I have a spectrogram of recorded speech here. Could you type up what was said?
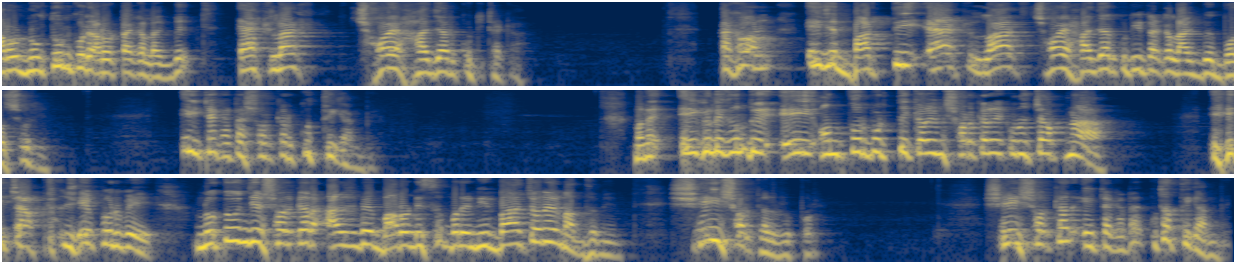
আরও নতুন করে আরও টাকা লাগবে, এক লাখ ছয় হাজার কোটি টাকা। এখন এই যে বাড়তি এক লাখ ছয় হাজার কোটি টাকা লাগবে বছরে, এই টাকাটা সরকার কোথেকে আনবে? মানে এইগুলি কিন্তু এই অন্তর্বর্তীকালীন সরকারের কোনো চাপ না। এই চাপটা যে পড়বে, নতুন যে সরকার আসবে বারো ডিসেম্বরে নির্বাচনের মাধ্যমে, সেই সরকারের উপর। সেই সরকার এই টাকাটা কোথার থেকে আনবে?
